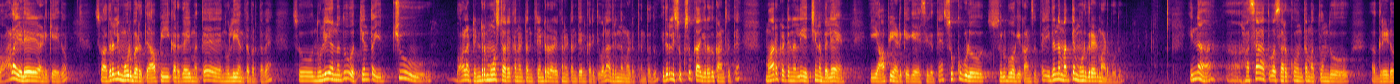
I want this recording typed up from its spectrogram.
ಭಾಳ ಎಳೆ ಅಡಿಕೆ ಇದು. ಸೊ ಅದರಲ್ಲಿ ಮೂರು ಬರುತ್ತೆ, ಆಪಿ, ಕರ್ಗೈ ಮತ್ತು ನುಲಿ ಅಂತ ಬರ್ತವೆ. ಸೊ ನುಲಿ ಅನ್ನೋದು ಅತ್ಯಂತ ಹೆಚ್ಚು ಭಾಳ ಟೆಂಡರ್ ಮೋಸ್ಟ್ ಅರೆಕನಟ್ ಅಂತ ಟೆಂಡರ್ ಅರೆಕನಟ್ ಅಂತ ಏನು ಕರಿತೀವಲ್ಲ, ಅದರಿಂದ ಮಾಡಿರ್ತಂಥದ್ದು. ಇದರಲ್ಲಿ ಸುಕ್ ಸುಕ್ಕಾಗಿರೋದು ಕಾಣಿಸುತ್ತೆ. ಮಾರುಕಟ್ಟೆನಲ್ಲಿ ಹೆಚ್ಚಿನ ಬೆಲೆ ಈ ಆಪಿ ಅಡಿಕೆಗೆ ಸಿಗುತ್ತೆ. ಸುಕ್ಕುಗಳು ಸುಲಭವಾಗಿ ಕಾಣಿಸುತ್ತೆ. ಇದನ್ನು ಮತ್ತೆ ಮೂರು ಗ್ರೇಡ್ ಮಾಡ್ಬೋದು. ಇನ್ನು ಹಸ ಅಥವಾ ಸರಕು ಅಂತ ಮತ್ತೊಂದು ಗ್ರೇಡು.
